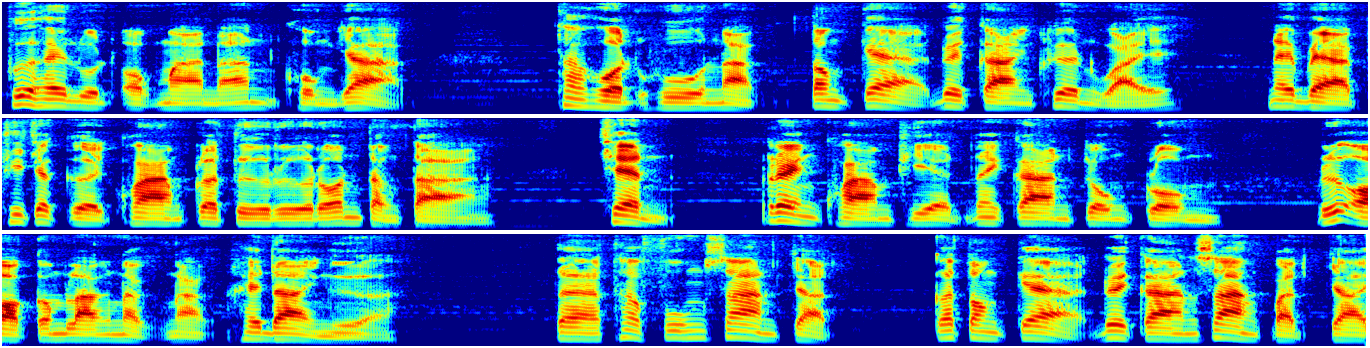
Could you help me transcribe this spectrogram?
เพื่อให้หลุดออกมานั้นคงยาก ถ้าหดหูหนัก ต้องแก้ด้วยการเคลื่อนไหว ในแบบที่จะเกิดความกระตือรือร้นต่างๆ เช่น เร่งความเพียรในการจงกรมหรือออกกำลังหนักๆให้ได้เหงื่อ แต่ถ้าฟุ้งซ่านจัดก็ต้องแก้ด้วยการสร้างปัจจัย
